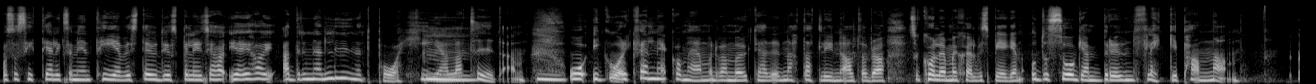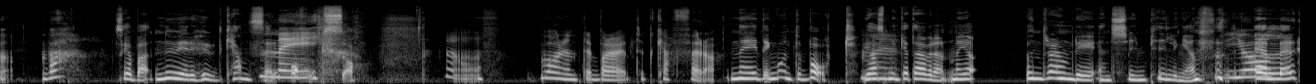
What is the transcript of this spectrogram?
och så sitter jag liksom i en tv-studio och spelar in. Så jag har, jag har ju adrenalinet på hela Mm. tiden. Och igår kväll när jag kom hem och det var mörkt, jag hade nattat Lynn och allt var bra. Så kollade jag mig själv i spegeln och då såg jag en brun fläck i pannan. Va? Så jag bara, nu är det hudcancer Nej. också. Ja. Var det inte bara typ kaffe då? Nej, den går inte bort. Jag har sminkat över den. Men jag undrar om det är enzympeelingen. Ja. Eller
